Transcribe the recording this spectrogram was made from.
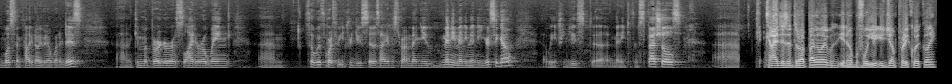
most of them probably don't even know what it is. Uh, give them a burger, a slider, a wing. Um, so, of course, we introduced those items to our menu many, many, many years ago. Uh, we introduced uh, many different specials. Uh, Can I just interrupt, by the way? You know, before you, you jump pretty quickly,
